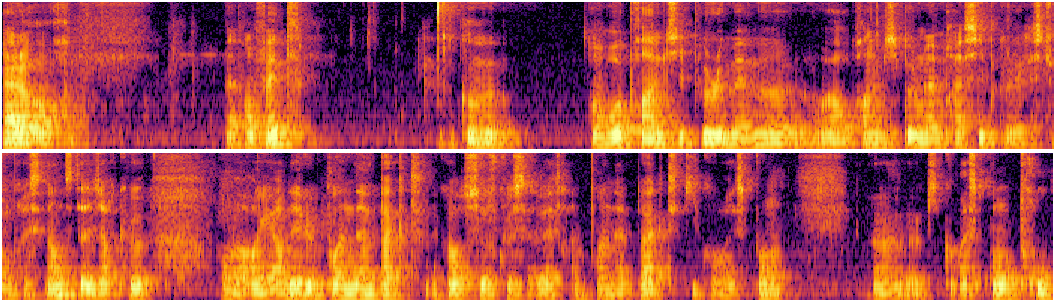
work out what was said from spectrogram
Alors, en fait, comme on reprend un petit peu le même, euh, on va reprendre un petit peu le même principe que la question précédente, c'est-à-dire que on va regarder le point d'impact, d'accord? Sauf que ça va être un point d'impact qui correspond, euh, qui correspond au trou,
